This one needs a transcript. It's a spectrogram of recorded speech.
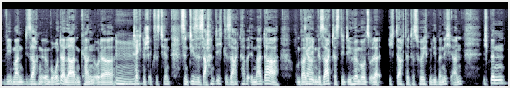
wie man die Sachen irgendwo runterladen kann oder mhm. technisch existieren, sind diese Sachen, die ich gesagt habe, immer da. Und weil ja. du eben gesagt hast, die, die hören wir uns, oder ich dachte, das höre ich mir lieber nicht an. Ich bin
